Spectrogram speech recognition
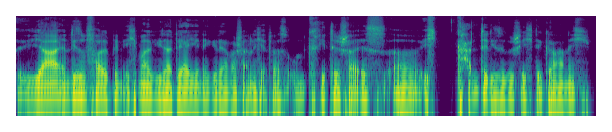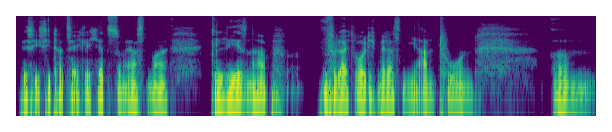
Ja, in diesem Fall bin ich mal wieder derjenige, der wahrscheinlich etwas unkritischer ist. Äh, ich kannte diese Geschichte gar nicht, bis ich sie tatsächlich jetzt zum ersten Mal gelesen habe. Vielleicht wollte ich mir das nie antun. Ähm,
